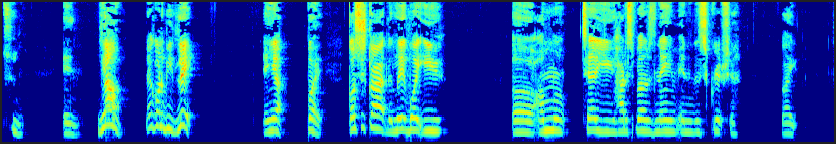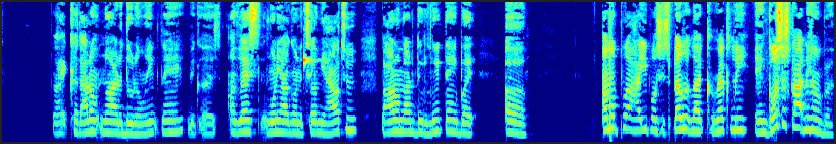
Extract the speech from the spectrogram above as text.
Two. And yeah, they're gonna be lit. And yeah, but go subscribe to Lit Boy E. Uh, I'm gonna tell you how to spell his name in the description. Like, like, cause I don't know how to do the link thing because unless one of y'all gonna tell me how to, but I don't know how to do the link thing. But uh, I'm gonna put how you supposed to spell it like correctly and go subscribe to him, bro.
